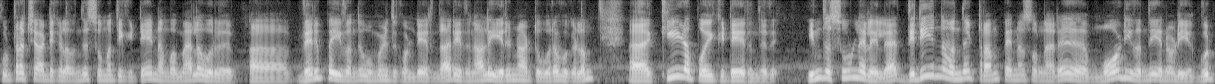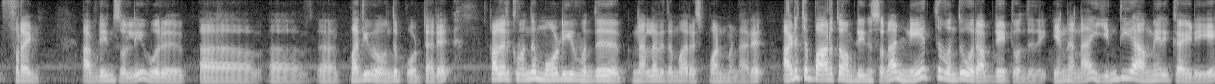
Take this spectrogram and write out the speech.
குற்றச்சாட்டுகளை வந்து சுமத்திக்கிட்டே நம்ம மேலே ஒரு வெறுப்பை வந்து உமிழ்ந்து கொண்டே இருந்தார். இதனால் இரு நாட்டு உறவுகளும் கீழே போய்கிட்டே இருந்தது. இந்த சூழ்நிலையில் திடீர்னு வந்து ட்ரம்ப் என்ன சொன்னார்? மோடி வந்து என்னுடைய குட் ஃப்ரெண்ட் அப்படின்னு சொல்லி ஒரு பதிவை வந்து போட்டார். அதற்கு வந்து மோடியும் வந்து நல்ல விதமாக ரெஸ்பாண்ட் பண்ணார். அடுத்து பார்த்தோம் அப்படின்னு சொன்னால் நேற்று வந்து ஒரு அப்டேட் வந்தது. என்னென்னா இந்தியா அமெரிக்கா இடையே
